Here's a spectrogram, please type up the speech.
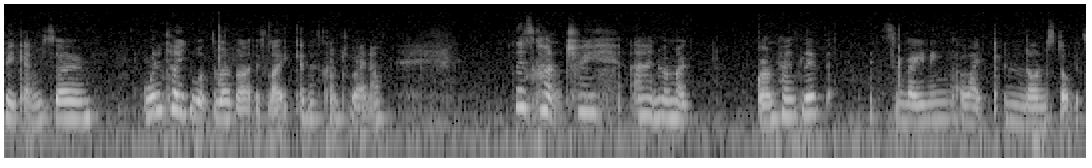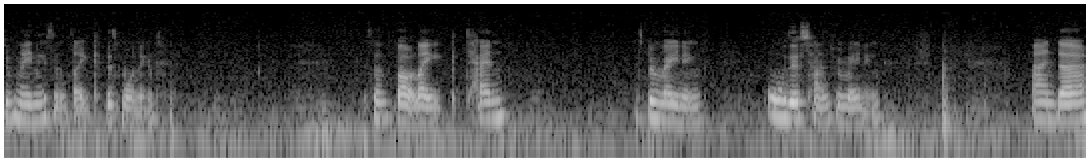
weekend. So I want to tell you what the weather is like in this country right now. This country and where my grandparents live, it's raining like non-stop. It's been raining since like this morning. Since about like 10. It's been raining. All this time it's been raining. And uh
